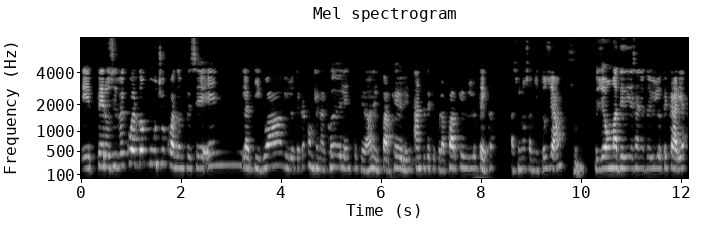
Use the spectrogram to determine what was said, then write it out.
Eh, pero sí recuerdo mucho cuando empecé en la antigua biblioteca Confenalco de Belén, que quedaba en el Parque de Belén, antes de que fuera Parque de Biblioteca, hace unos añitos ya. Yo llevo más de 10 años de bibliotecaria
